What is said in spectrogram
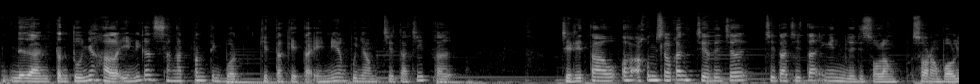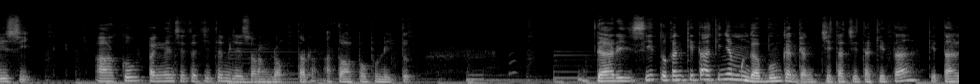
Dan tentunya hal ini kan sangat penting buat kita-kita ini yang punya cita-cita. Jadi tahu oh aku misalkan cita-cita ingin menjadi seorang seorang polisi. Aku pengen cita-cita menjadi seorang dokter atau apa pun itu dari situ kan kita akhirnya menggabungkan kan cita-cita kita kita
